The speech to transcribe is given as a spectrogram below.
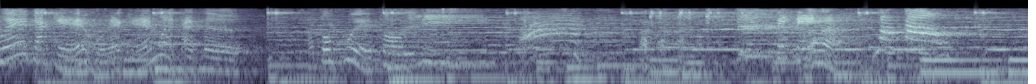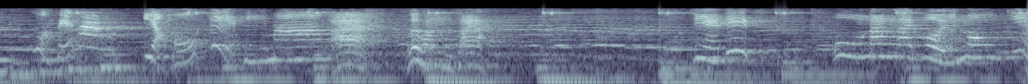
会甲社会社会开始，啊，都过在你啊。妹妹，难道我这人有好个的吗？哎，你还唔知啊？今日有人来陪侬行。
